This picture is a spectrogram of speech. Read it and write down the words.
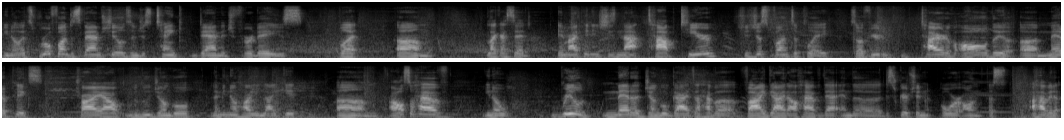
You know, it's real fun to spam shields and just tank damage for days. But, um, like I said, in my opinion, she's not top tier. She's just fun to play. So if you're tired of all the uh, meta picks, try out Lulu Jungle. Let me know how you like it. Um, I also have, you know, real meta jungle guides. I have a Vi guide. I'll have that in the description or on. A, I have it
